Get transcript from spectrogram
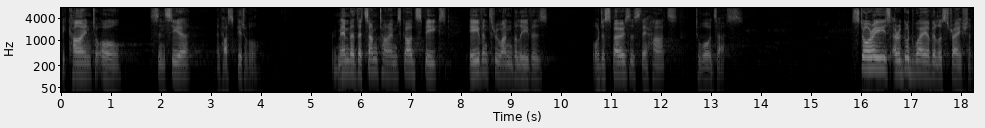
be kind to all, sincere and hospitable. Remember that sometimes God speaks even through unbelievers or disposes their hearts towards us. Stories are a good way of illustration.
